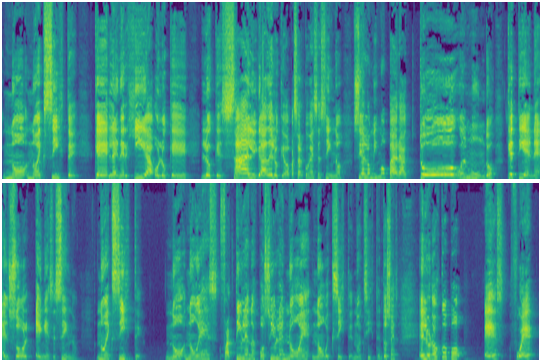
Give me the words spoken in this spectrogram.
No, no existe que la energía o lo que, lo que salga de lo que va a pasar con ese signo sea lo mismo para todo el mundo que tiene el sol en ese signo. No existe. No, no es factible, no es posible, no, es, no existe, no existe. Entonces, el horóscopo es, fue,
